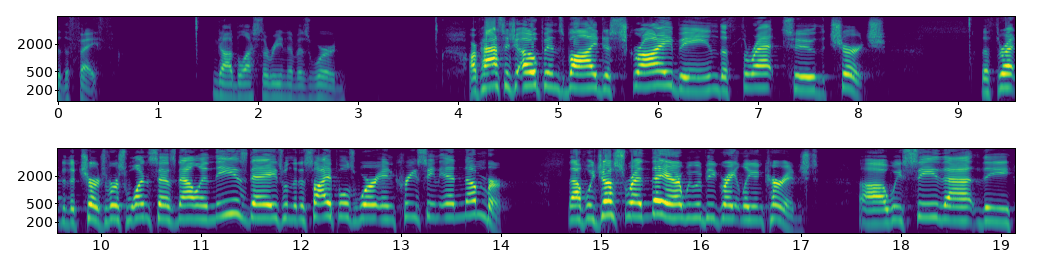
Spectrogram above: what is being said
to the faith. God bless the reading of His Word. Our passage opens by describing the threat to the church. The threat to the church. Verse 1 says, Now in these days when the disciples were increasing in number. Now, if we just read there, we would be greatly encouraged uh, we see that the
